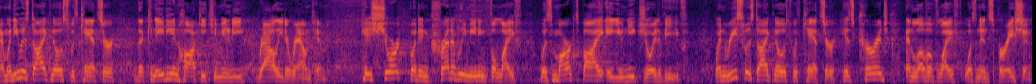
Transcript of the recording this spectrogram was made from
and when he was diagnosed with cancer, the Canadian hockey community rallied around him. His short but incredibly meaningful life was marked by a unique joie de vivre. When Reese was diagnosed with cancer, his courage and love of life was an inspiration.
